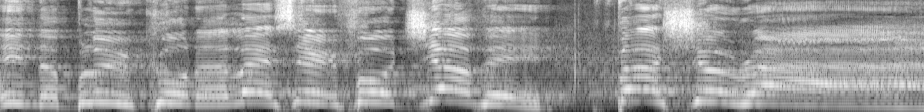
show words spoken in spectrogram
In the blue corner, let's hear it for Javid Basharat.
